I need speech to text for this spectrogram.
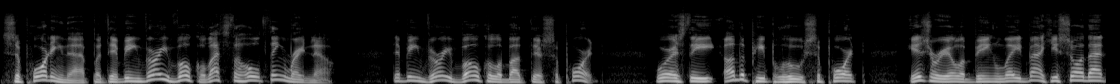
supporting that, but they're being very vocal. That's the whole thing right now. They're being very vocal about their support, whereas the other people who support Israel are being laid back. You saw that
